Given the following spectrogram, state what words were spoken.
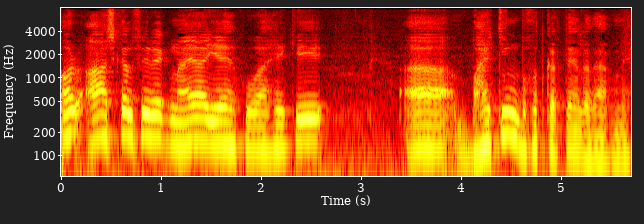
और आजकल फिर एक नया यह हुआ है कि बाइकिंग बहुत करते हैं लद्दाख में।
